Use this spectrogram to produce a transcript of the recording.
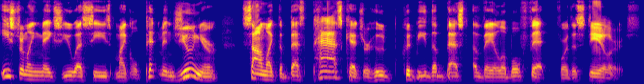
Easterling makes USC's Michael Pittman Jr. sound like the best pass catcher who could be the best available fit for the Steelers.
